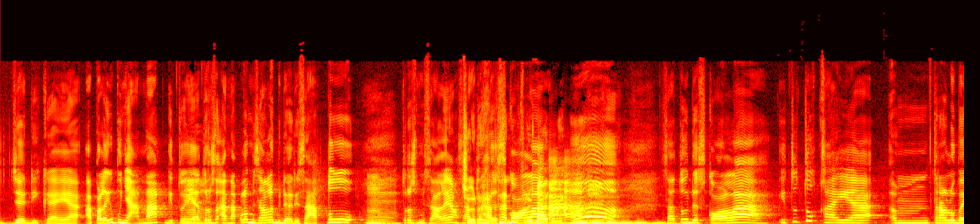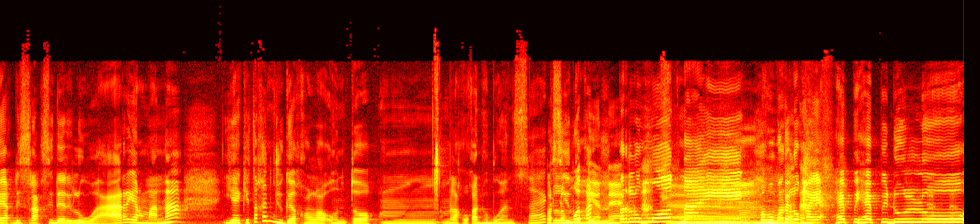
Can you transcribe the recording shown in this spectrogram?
jadi kayak apalagi punya anak gitu ya. Terus anak lo misalnya lebih dari satu. Terus misalnya yang satu udah Curhatan sekolah. pribadi. Ah, satu udah sekolah. Itu tuh kayak em, terlalu banyak distraksi dari luar yang mana ya kita kan juga kalau untuk em, melakukan hubungan seks Perlu gitu mood kan ya, Nek? perlu mood naik. Perlu kayak happy happy dulu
